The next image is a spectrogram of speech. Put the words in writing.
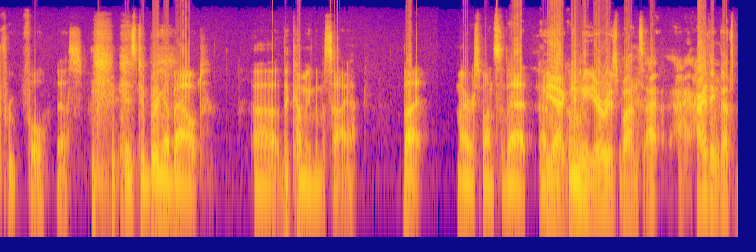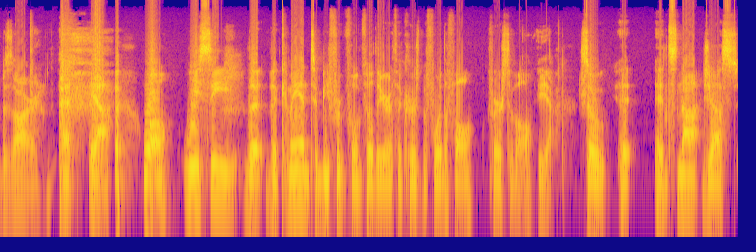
fruitfulness is to bring about uh, the coming of the Messiah. But my response to that, uh, Yeah, give me your response. I, I, I think that's bizarre. Uh, yeah. Well, we see the the command to be fruitful and fill the earth occurs before the fall. First of all, Yeah. so it, it's not just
